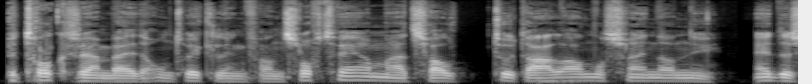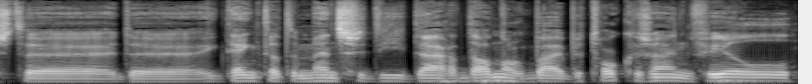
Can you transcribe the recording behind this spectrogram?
betrokken zijn bij de ontwikkeling van software, maar het zal totaal anders zijn dan nu. dus de, de, ik denk dat de mensen die daar dan nog bij betrokken zijn, veel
